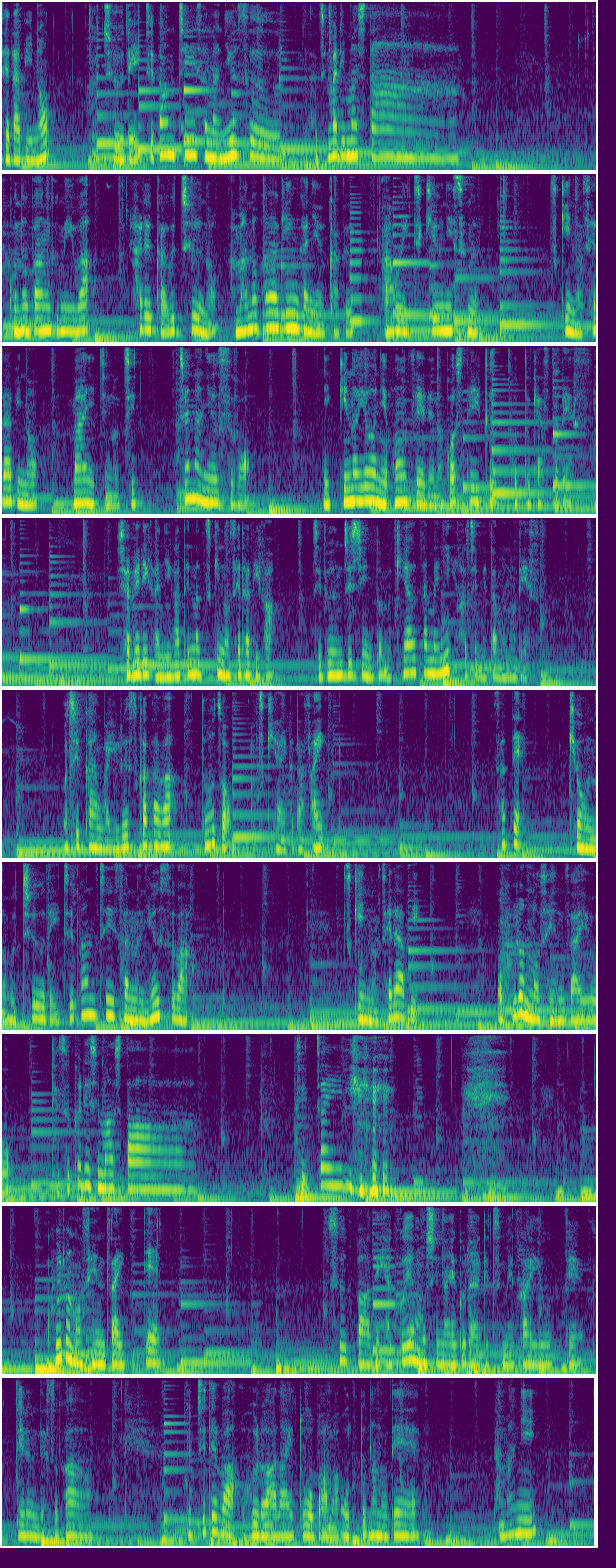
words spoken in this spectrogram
セラビの宇宙で一番小さなニュース。始まりました。この番組は遥か宇宙の天の川銀河に浮かぶ青い地球に住む月のセラビの毎日のちっちゃなニュースを日記のように音声で残していくポッドキャストです。喋りが苦手な月のセラビが自分自身と向き合うために始めたものです。お時間が許す方はどうぞお付き合いください。さて今日の宇宙で一番小さなニュースは月のセラビお風呂の洗剤を手作りしました。ちっちゃい。お風呂の洗剤ってスーパーで100円もしないぐらいで詰め替えようって売ってるんですがうちではお風呂洗い当番は夫なのでたまに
